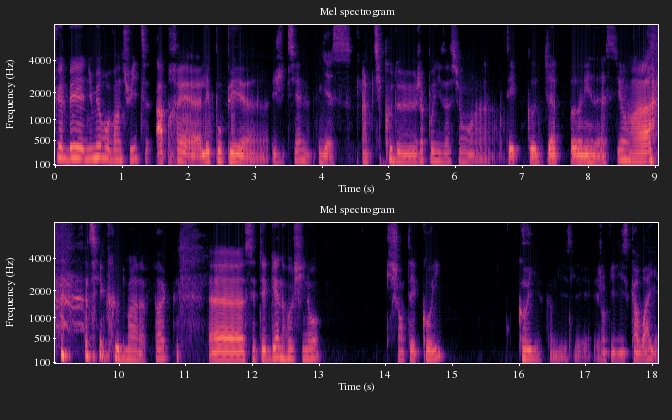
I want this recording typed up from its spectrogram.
CQLB numéro 28, après euh, l'épopée euh, égyptienne, Yes. un petit coup de japonisation. euh, Teco japonisation. voilà, un petit coup de motherfuck. C'était Gen Hoshino qui chantait Koi. Koi, comme disent les, les gens qui disent kawaii.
